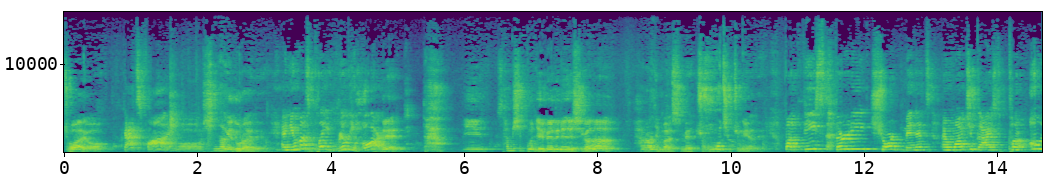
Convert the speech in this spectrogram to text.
좋아요. That's fine. 어, 신나게 놀아야 돼요. And you must play really hard. 근데 딱이 30분 예배 드리는 시간은 하나님 말씀에 초집중해야 돼요. But these 30 short minutes, I want you guys to put all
